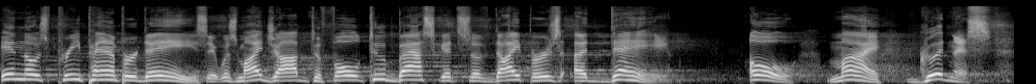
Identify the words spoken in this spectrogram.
In those pre pamper days, it was my job to fold two baskets of diapers a day. Oh, my goodness.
